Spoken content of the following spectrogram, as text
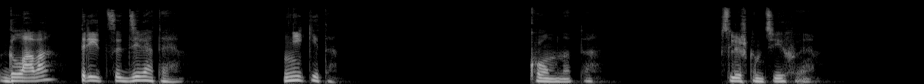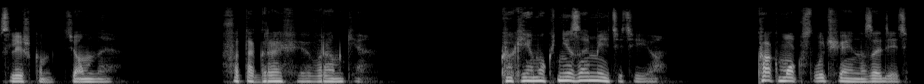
Глава 39. Никита. Комната. Слишком тихая, слишком темная. Фотография в рамке. Как я мог не заметить ее? Как мог случайно задеть?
